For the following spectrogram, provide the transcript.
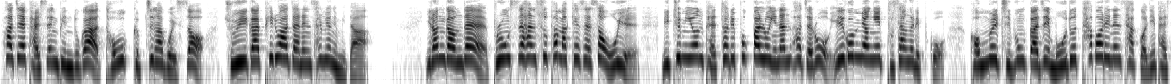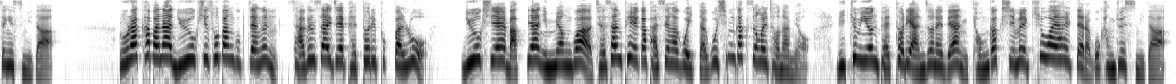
화재 발생 빈도가 더욱 급증하고 있어 주의가 필요하다는 설명입니다. 이런 가운데 브롱스 한 슈퍼마켓에서 5일 리튬이온 배터리 폭발로 인한 화재로 7명이 부상을 입고 건물 지붕까지 모두 타버리는 사건이 발생했습니다. 로라 카바나 뉴욕시 소방국장은 작은 사이즈의 배터리 폭발로 뉴욕시에 막대한 인명과 재산 피해가 발생하고 있다고 심각성을 전하며 리튬이온 배터리 안전에 대한 경각심을 키워야 할 때라고 강조했습니다.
